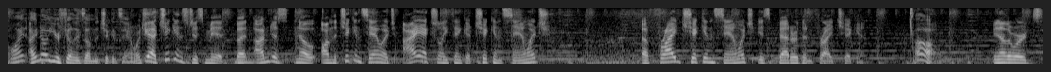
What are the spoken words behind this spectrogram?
Oh, I, I know your feelings on the chicken sandwich. Yeah, chicken's just mid, but I'm just no on the chicken sandwich. I actually think a chicken sandwich, a fried chicken sandwich, is better than fried chicken. Oh, In other words,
